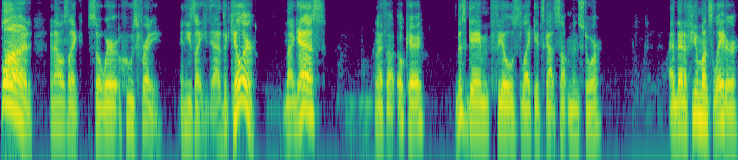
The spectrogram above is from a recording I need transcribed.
blood and i was like so where who's freddy? And he's like yeah, the killer i guess. And i thought okay this game feels like it's got something in store. And then a few months later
